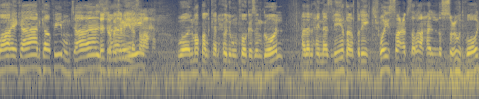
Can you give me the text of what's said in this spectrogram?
والله كان كافي ممتاز. تجربة شاي. جميلة صراحة. والمطر كان حلو من فوق اوزنجول هذا الحين نازلين طيب الطريق شوي صعب صراحة للصعود فوق.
